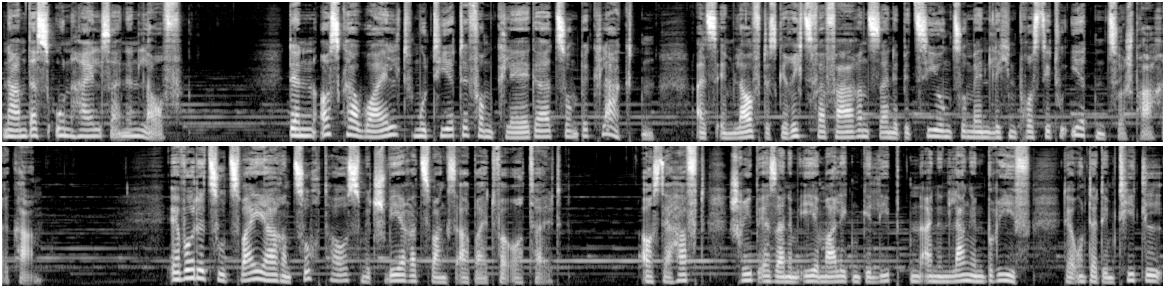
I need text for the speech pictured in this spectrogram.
nahm das Unheil seinen Lauf. Denn Oscar Wilde mutierte vom Kläger zum Beklagten, als im Lauf des Gerichtsverfahrens seine Beziehung zu männlichen Prostituierten zur Sprache kam. Er wurde zu zwei Jahren Zuchthaus mit schwerer Zwangsarbeit verurteilt. Aus der Haft schrieb er seinem ehemaligen Geliebten einen langen Brief, der unter dem Titel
